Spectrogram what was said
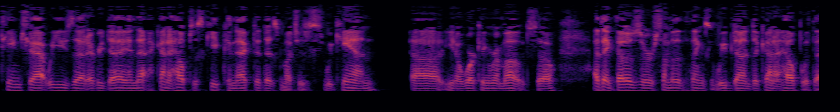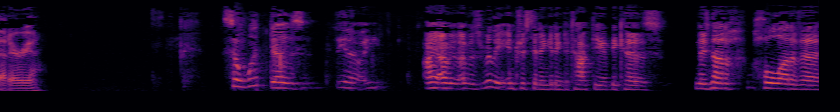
team chat, we use that every day and that kind of helps us keep connected as much as we can, uh, you know, working remote. So I think those are some of the things that we've done to kind of help with that area. So what does, you know, I, I, I was really interested in getting to talk to you because there's not a whole lot of uh,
